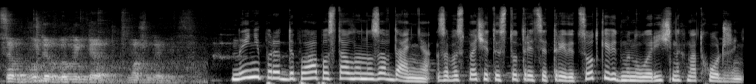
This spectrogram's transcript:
це буде велика можливість. Нині перед ДПА поставлено завдання забезпечити 133% від минулорічних надходжень.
